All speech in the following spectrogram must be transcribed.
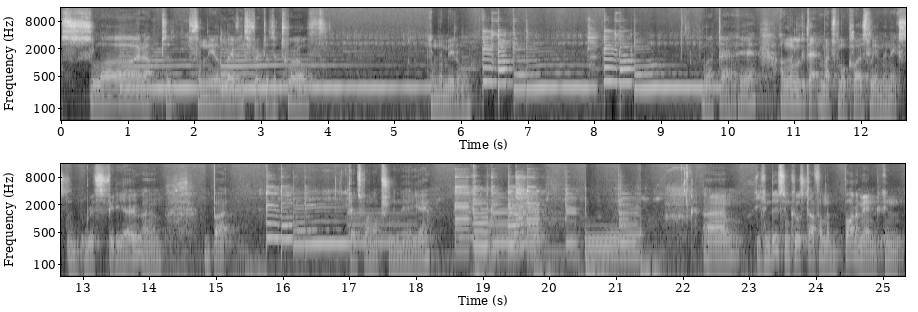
slide up to from the 11th fret to the 12th in the middle. Like that, yeah? I'm going to look at that much more closely in the next riffs video, um, but that's one option in there, yeah? You can do some cool stuff on the bottom end in,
